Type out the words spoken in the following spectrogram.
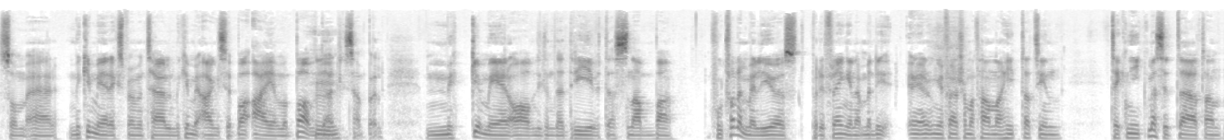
som är mycket mer experimentell, mycket mer aggressiv, bara I am above Mm. där till exempel. Mycket mer av liksom det här drivet, det här snabba, fortfarande miljöst på refrängerna, men det är ungefär som att han har hittat sin teknikmässigt där att han,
